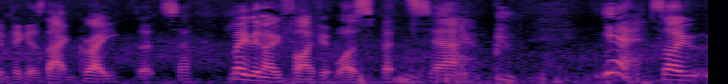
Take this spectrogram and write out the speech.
didn't think it was that great, but uh, maybe an 05 it was. But uh, yeah, so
